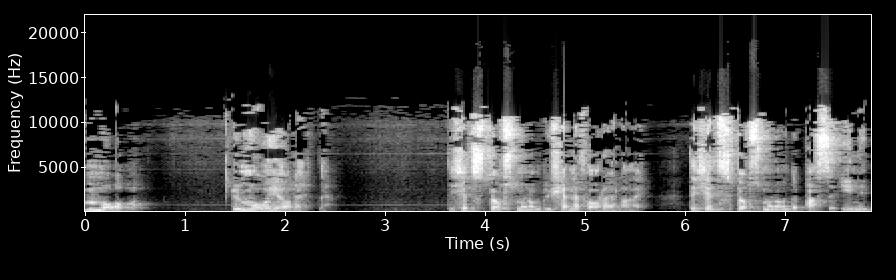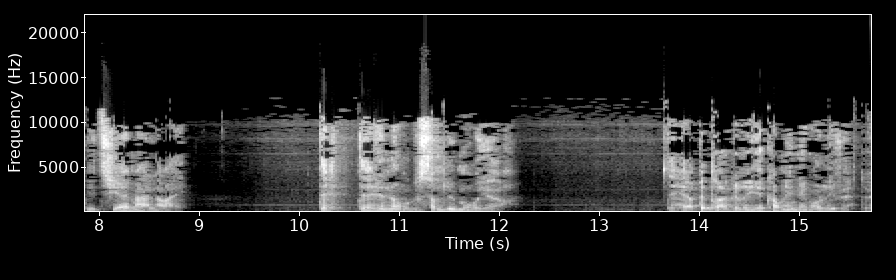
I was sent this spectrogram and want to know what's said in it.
Må. Du må gjøre dette. Det er ikke et spørsmål om du kjenner for det eller ei. Det er ikke et spørsmål om det passer inn i ditt skjema eller ei. Dette er noe som du må gjøre. Det er her bedrageriet kommer inn i vårt liv, vet du.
